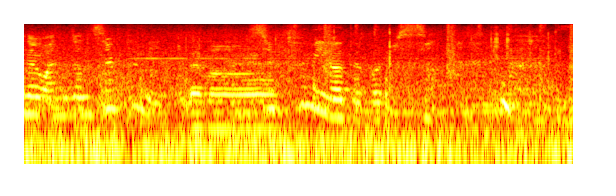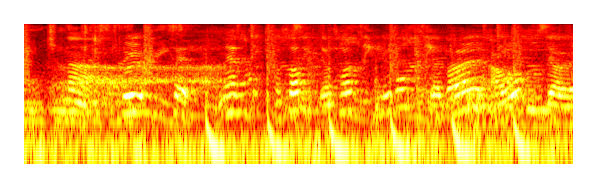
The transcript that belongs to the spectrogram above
오늘 완전 슬픔이 슬픔이가 돼버렸어. 하나, 둘, 셋, 넷, 다섯, 여섯, 일곱, 여덟, 아홉, 열.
